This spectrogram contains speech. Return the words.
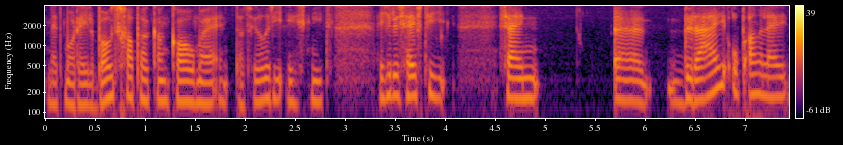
met morele boodschappen kan komen. En dat wilde hij eerst niet. Weet je, dus heeft hij zijn uh, draai op allerlei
